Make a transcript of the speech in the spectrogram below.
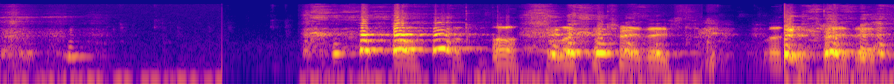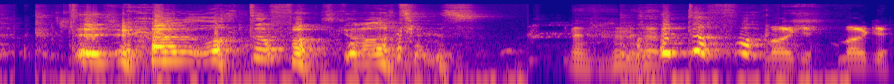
oh, oh, oh let's try this. Let's try this. Did you have what the fuck's going on? Tess? What the fuck? Log it, log it.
